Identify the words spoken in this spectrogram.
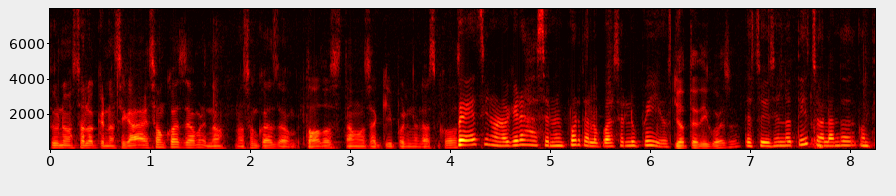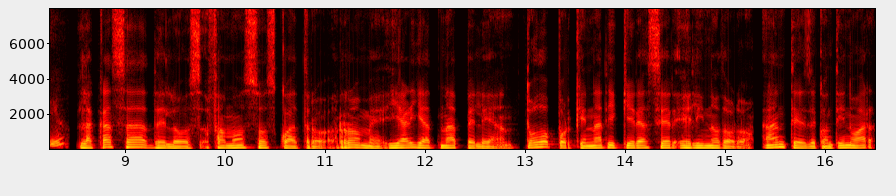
Tú no solo que nos diga, "Ah, son cosas de hombre. No, no son cosas de hombre. Todos estamos aquí poniendo las cosas. Ve, si no lo quieres hacer, no importa, lo puede hacer Lupillo. Yo te digo eso. Te estoy diciendo a ti, estoy hablando contigo. La casa de los famosos cuatro, Rome y Ariadna pelean. Todo porque nadie quiere hacer el inodoro. Antes de continuar,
